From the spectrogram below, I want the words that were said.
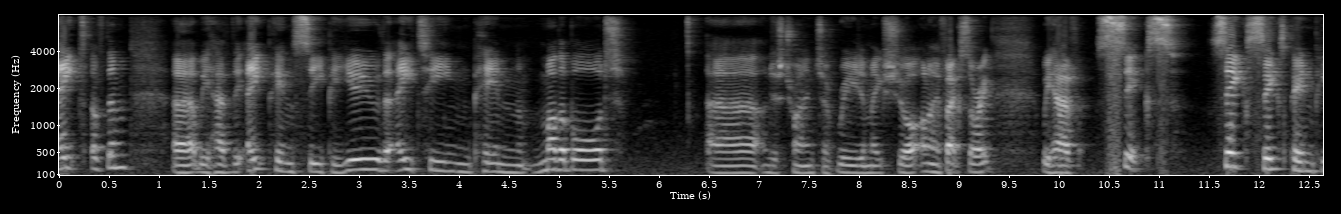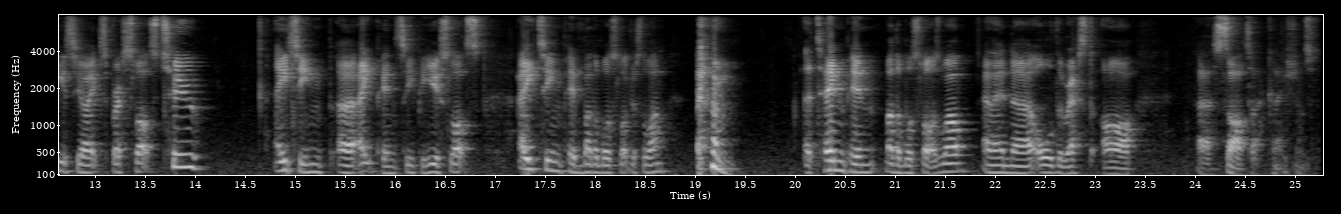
eight of them. Uh, we have the 8 pin CPU, the 18 pin motherboard. Uh, I'm just trying to read and make sure. Oh no, in fact, sorry. We have six six 6 pin PCI Express slots, two 18 uh, 8 pin CPU slots, 18 pin motherboard slot, just the one, a 10 pin motherboard slot as well, and then uh, all the rest are uh, SATA connections.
